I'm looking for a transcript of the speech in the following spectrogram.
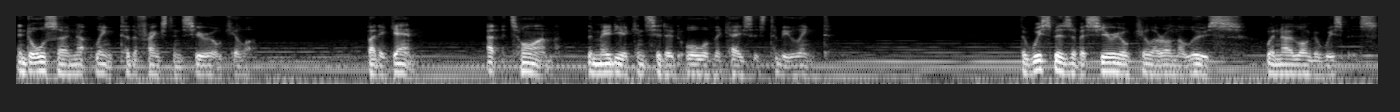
and also not linked to the Frankston serial killer. But again, at the time, the media considered all of the cases to be linked. The whispers of a serial killer on the loose were no longer whispers.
